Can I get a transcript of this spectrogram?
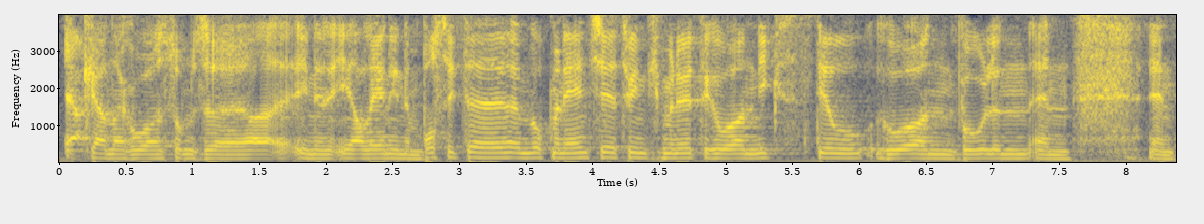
ja. Ik ga dan gewoon soms uh, in een, alleen in een bos zitten op mijn eentje, 20 minuten, gewoon niks stil, gewoon voelen en, en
